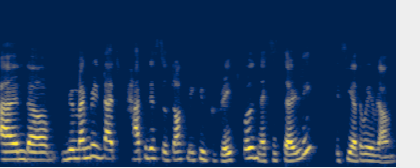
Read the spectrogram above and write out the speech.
And um, remembering that happiness does not make you grateful necessarily, it's the other way around.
